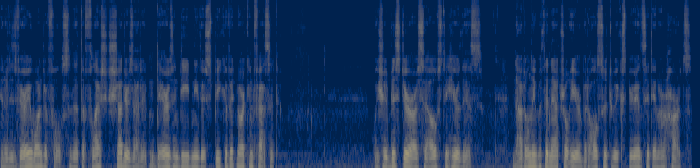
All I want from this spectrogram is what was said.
and it is very wonderful, so that the flesh shudders at it and dares indeed neither speak of it nor confess it. We should bestir ourselves to hear this, not only with the natural ear, but also to experience it in our hearts,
